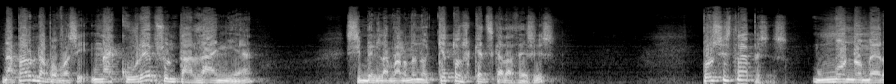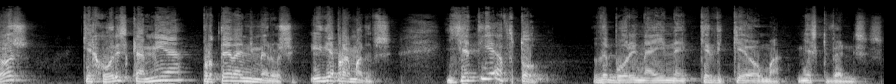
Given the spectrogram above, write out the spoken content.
να πάρουν απόφαση να κουρέψουν τα δάνεια συμπεριλαμβανομένο και, το, και τις καταθέσεις προς τις τράπεζες. Μονομερός και χωρίς καμία προτέρα ενημέρωση ή διαπραγμάτευση. Γιατί αυτό δεν μπορεί να είναι και δικαίωμα μιας κυβέρνησης;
